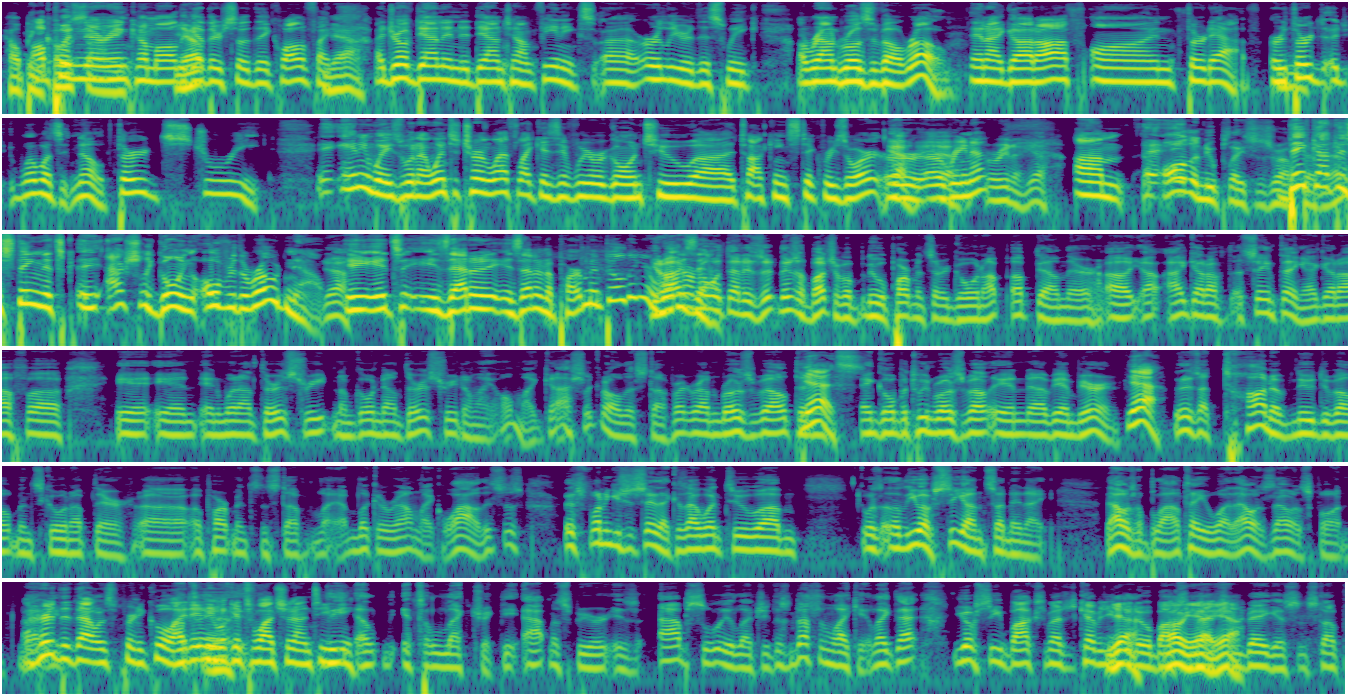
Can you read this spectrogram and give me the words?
helping. all putting their income all Yep. together so they qualify. Yeah. I drove down into downtown Phoenix uh, earlier this week around Roosevelt Row, and I got off on Third Ave or Mm-hmm. Third. Uh, what was it? No, Third Street. Anyways, when I went to turn left, like as if we were going to uh, Talking Stick Resort or Yeah, yeah. Arena, Arena, yeah. um, All the new places are up they've there, got man. this thing that's uh, actually going over the road now. Yeah. It's is that a is that an apartment building or You know, what I don't know that? what that is. There's a bunch of new apartments that are going up up down there. Uh, I I got off the same thing. I got off uh, and and went on Third Street, and I'm going down Third Street. I'm like, oh my gosh, look at all this stuff right around Roosevelt. And, Yes. and go between Roosevelt and uh, Van Buren. yeah. There's a ton of new developments going up there, uh, apartments and stuff. I'm looking around like, wow, this is. It's funny you should say that because I went to um, it was the UFC on Sunday night. That was a blast. I'll tell you what, that was that was fun. I heard that that was pretty cool. I I'll didn't even what, get to watch it on TV. The, it's electric. The atmosphere is absolutely electric. There's nothing like it. Like that UFC boxing matches. Kevin, you've Yeah. been to a Oh, boxing yeah, match yeah. in Vegas and stuff.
